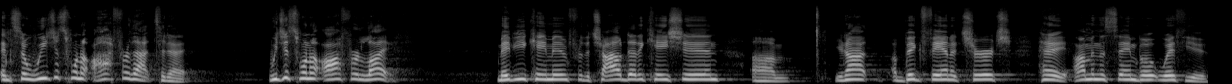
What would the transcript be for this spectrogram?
And so we just want to offer that today. We just want to offer life. Maybe you came in for the child dedication. Um, you're not a big fan of church. Hey, I'm in the same boat with you.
